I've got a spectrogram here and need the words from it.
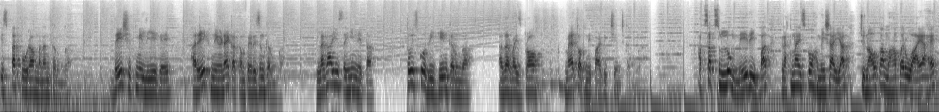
इस पर पूरा मनन करूँगा। देश हित में लिए गए हर एक निर्णय का कंपैरिजन करूँगा। लगा ये सही नेता तो इसको रिगेन करूँगा। अदरवाइज़ ब्रॉ मैं तो अपनी पार्टी चेंज करूँगा। अब सब सुन लो मेरी बात। रखना इसको हमेशा याद। चुनाव का महापर्व आया है।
